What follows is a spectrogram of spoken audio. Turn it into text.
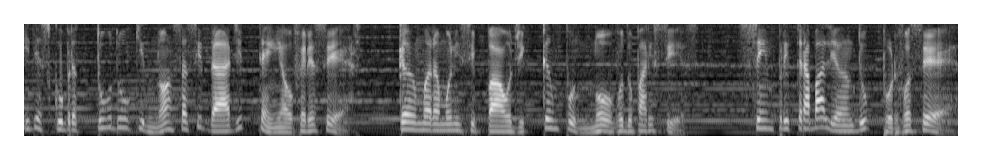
e descubra tudo o que nossa cidade tem a oferecer. Câmara Municipal de Campo Novo do Parecis, sempre trabalhando por você.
